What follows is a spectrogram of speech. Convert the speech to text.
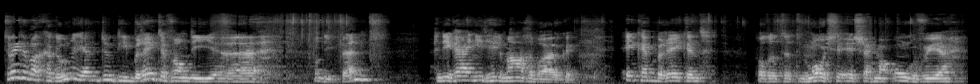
tweede wat ik ga doen, je hebt natuurlijk die breedte van die, van die pen. En die ga je niet helemaal gebruiken. Ik heb berekend dat het het mooiste is, zeg maar ongeveer.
